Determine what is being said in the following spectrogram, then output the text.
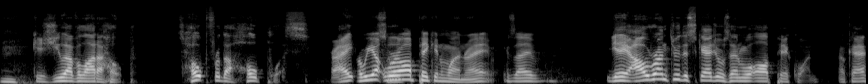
Hmm. because you have a lot of hope. It's hope for the hopeless, right? Are we all, So- we're all picking one, right? Because I've Yeah, I'll run through the schedules, then we'll all pick one. Okay.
